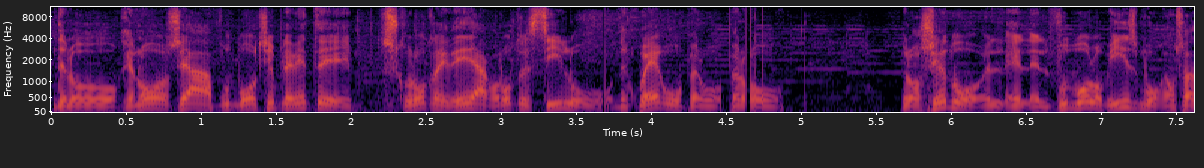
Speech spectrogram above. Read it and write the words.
de lo que no sea fútbol, simplemente con otra idea, con otro estilo de juego, pero, pero, pero siendo el, el- fútbol lo mismo, o sea,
